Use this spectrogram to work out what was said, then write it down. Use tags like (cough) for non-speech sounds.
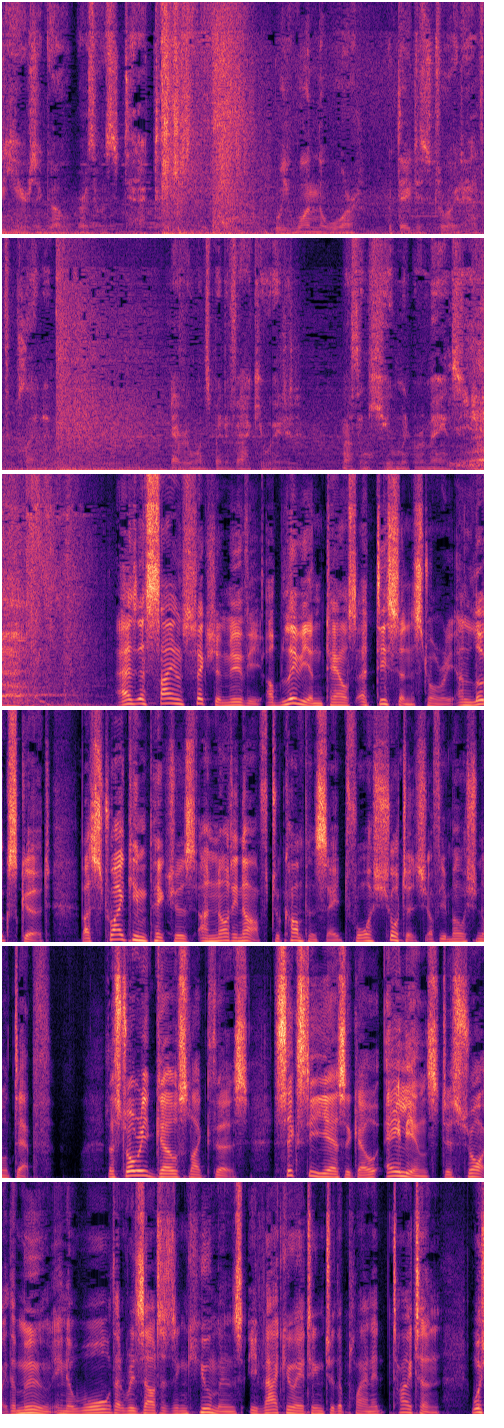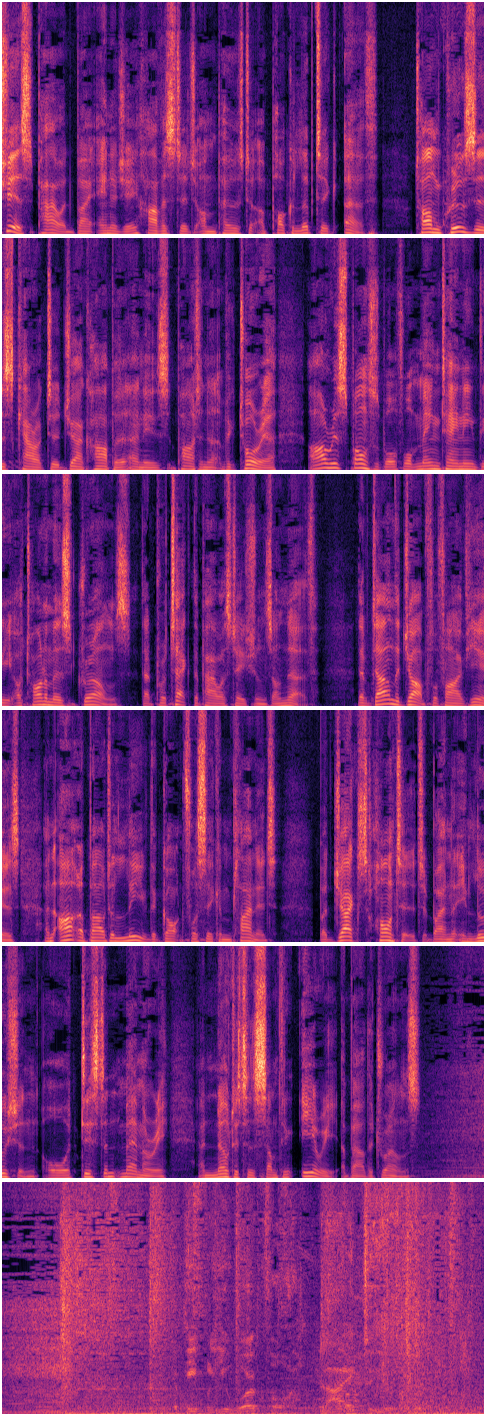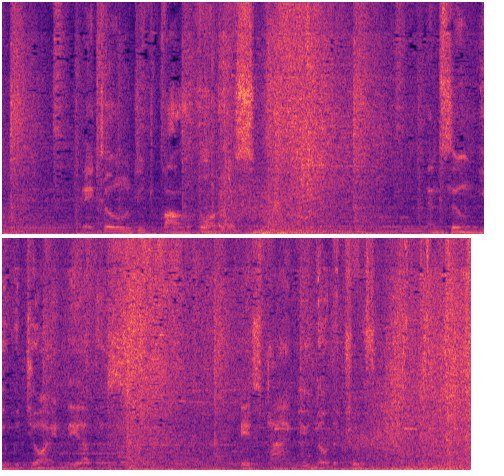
60 years ago, Earth was attacked. We won the war, but they destroyed half the planet. Everyone's been evacuated. Nothing human remains. As a science fiction movie, Oblivion tells a decent story and looks good, but striking pictures are not enough to compensate for a shortage of emotional depth. The story goes like this 60 years ago, aliens destroyed the moon in a war that resulted in humans evacuating to the planet Titan, which is powered by energy harvested on post apocalyptic Earth. Tom Cruise's character Jack Harper and his partner Victoria are responsible for maintaining the autonomous drones that protect the power stations on Earth. They've done the job for five years and are about to leave the god-forsaken planet. But Jack's haunted by an illusion or distant memory and notices something eerie about the drones. The people you work for lied to you. They told you to follow orders. And soon you would join the others. It's time you know the truth.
